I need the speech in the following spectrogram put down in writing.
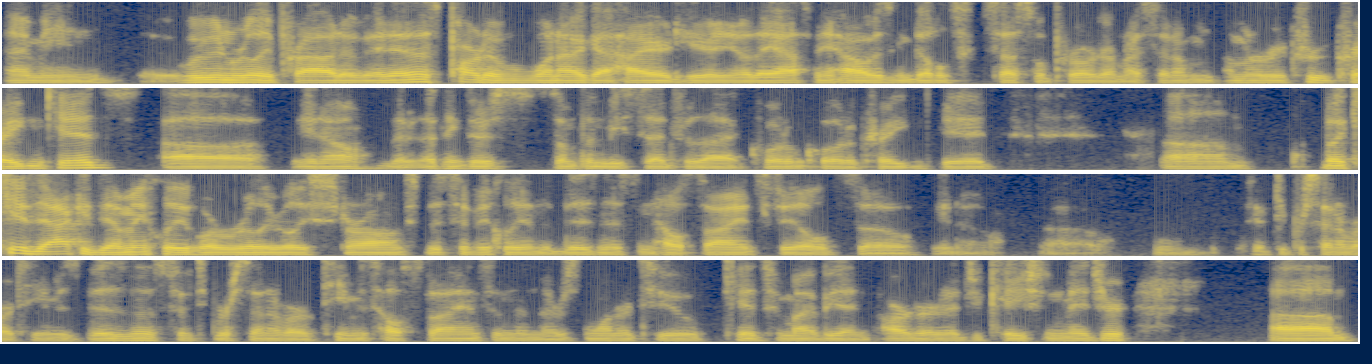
I mean, we've been really proud of it. And that's part of when I got hired here. You know, they asked me how I was going to build a successful program. I said, I'm, I'm going to recruit Creighton kids. Uh, you know, I think there's something to be said for that, quote unquote, a Creighton kid. Um, but kids academically who are really, really strong, specifically in the business and health science field. So, you know, uh, 50% of our team is business, 50% of our team is health science. And then there's one or two kids who might be an art or an education major. Um,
